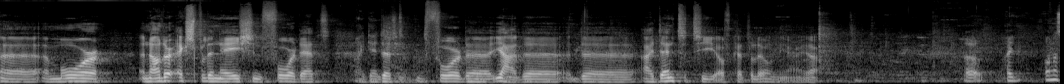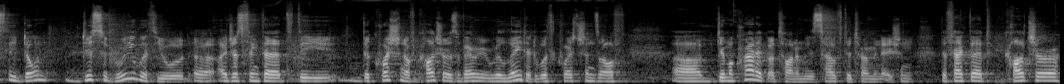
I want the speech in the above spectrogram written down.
a, a more, another explanation for that, Identity. that for the, yeah, the, the identity of Catalonia, yeah. Uh, I honestly don't disagree with you. Uh, I just think that the the question of culture is very related with questions of uh, democratic autonomy, self-determination. The fact that culture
